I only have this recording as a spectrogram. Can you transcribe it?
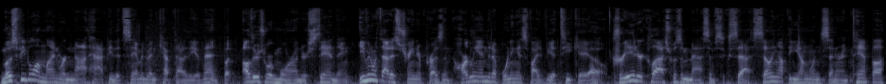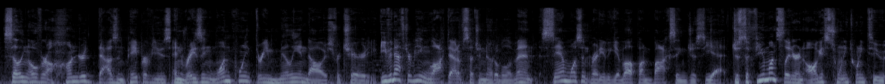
Most people online were not happy that Sam had been kept out of the event, but others were more understanding. Even without his trainer present, Harley ended up winning his fight via TKO. Creator Clash was a massive success, selling out the Yuengling Center in Tampa, selling over 100,000 pay per views, and raising $1.3 million for charity. Even after being locked out of such a notable event, Sam wasn't ready to give up on boxing just yet. Just a few months later in August 2022,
